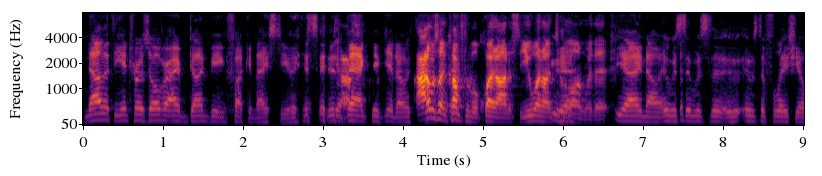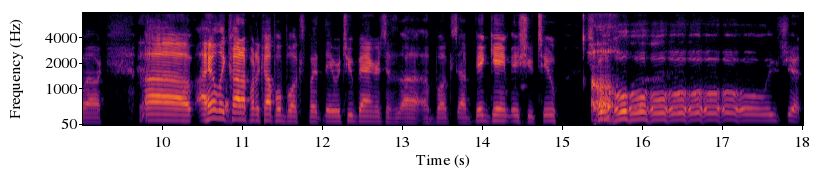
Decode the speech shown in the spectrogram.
now that the intro's over, I'm done being fucking nice to you. It's, it's Yeah. back, you know. I was uncomfortable, quite honestly. You went on too Yeah. long with it. Yeah, I know. It was it was the it was the fellatio hour. Uh, I only caught up on a couple books, but they were two bangers of, uh, of books. Uh, Big Game issue two. Oh, Holy shit!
